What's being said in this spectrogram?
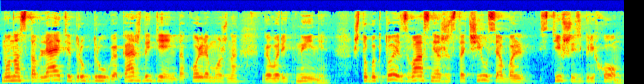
Но наставляйте друг друга каждый день, доколе можно говорить ныне, чтобы кто из вас не ожесточился, обольстившись грехом,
